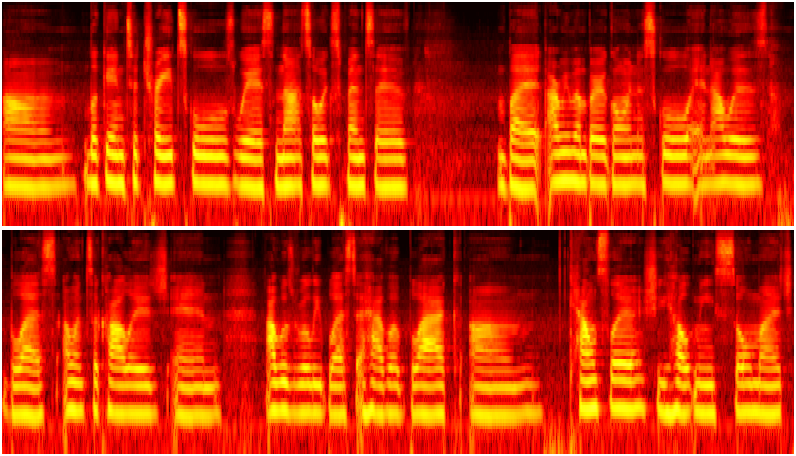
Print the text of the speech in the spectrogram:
um, look into trade schools where it's not so expensive. But I remember going to school and I was blessed. I went to college and I was really blessed to have a black um, counselor. She helped me so much.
